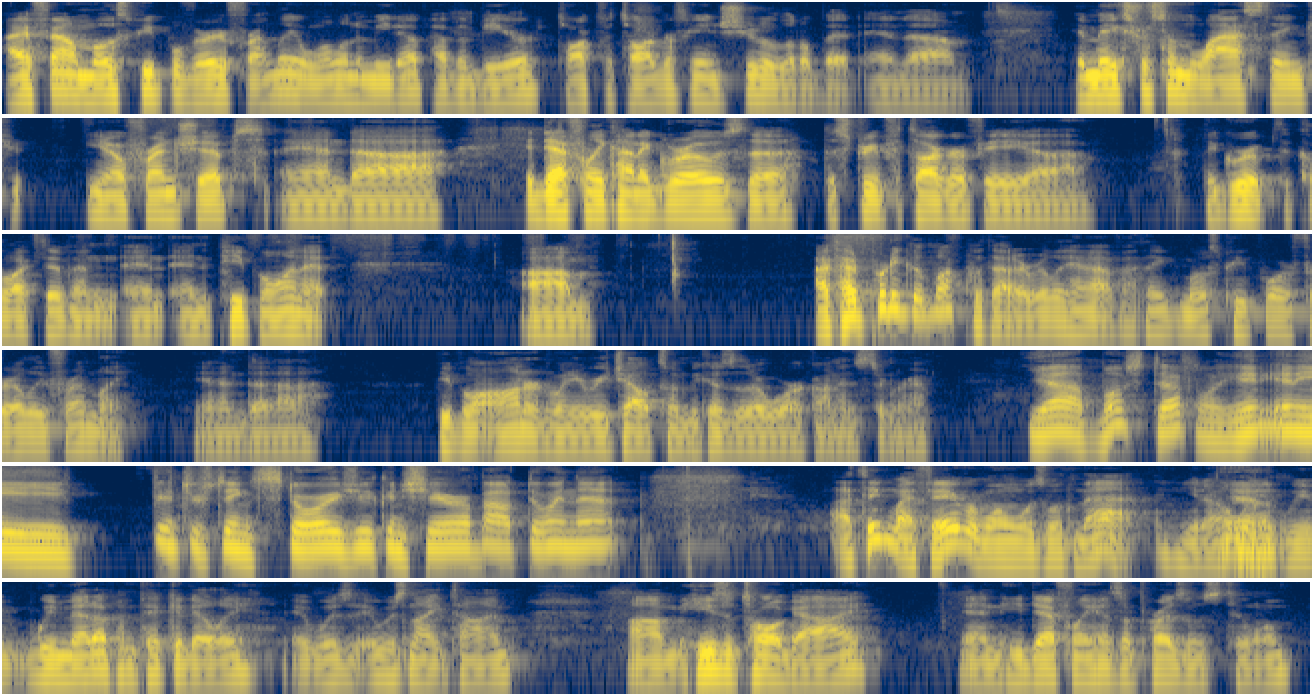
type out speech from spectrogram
I found most people very friendly and willing to meet up, have a beer, talk photography, and shoot a little bit, and um, it makes for some lasting, you know, friendships, and uh, it definitely kind of grows the the street photography, uh, the group, the collective, and and and people in it. Um, I've had pretty good luck with that. I really have. I think most people are fairly friendly, and uh, people are honored when you reach out to them because of their work on Instagram. Yeah, most definitely. Any, any interesting stories you can share about doing that? I think my favorite one was with Matt. You know, yeah. we, we, we met up in Piccadilly. It was it was nighttime. Um, he's a tall guy, and he definitely has a presence to him.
